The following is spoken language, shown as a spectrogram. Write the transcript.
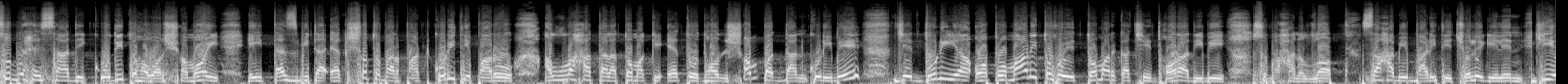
সুবহে সাদিক উদিত হওয়ার সময় এই তাসবিটা একশতবার পাঠ করিতে পারো, আল্লাহ তাআলা তোমাকে এত ধন সম্পদ দান করিবে যে দুনিয়া অপমানিত হয়ে তোমার কাছে ধরা দিবে। সুবহানাল্লাহ। সাহাবী বাড়িতে চলে গেলেন, গিয়ে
